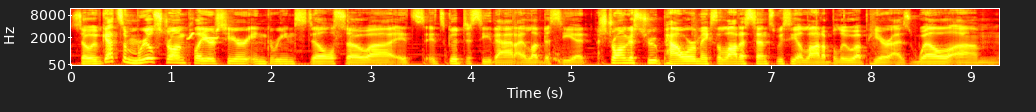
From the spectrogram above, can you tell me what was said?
so we've got some real strong players here in green still so uh it's it's good to see that. I love to see it. Strongest troop power makes a lot of sense. We see a lot of blue up here as well. Um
